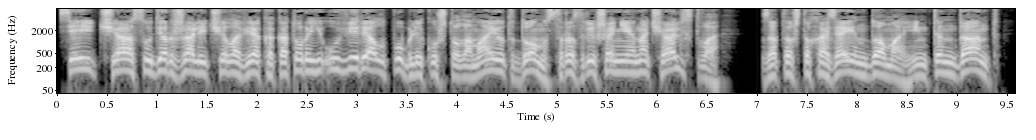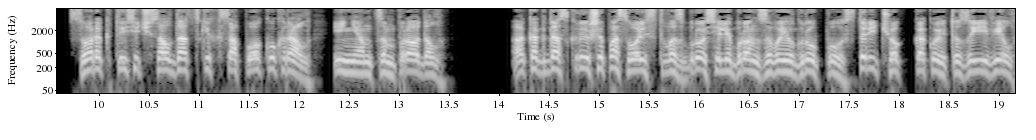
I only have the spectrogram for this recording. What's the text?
Сей час удержали человека, который уверял публику, что ломают дом с разрешения начальства, за то, что хозяин дома, интендант, сорок тысяч солдатских сапог украл и немцам продал. А когда с крыши посольства сбросили бронзовую группу, старичок какой-то заявил,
